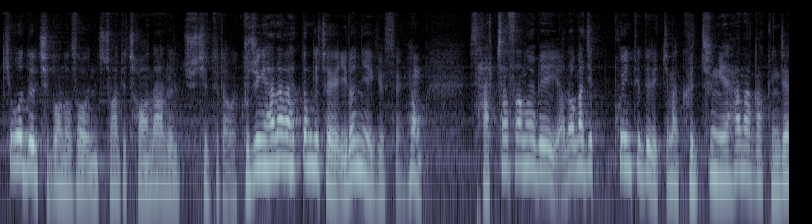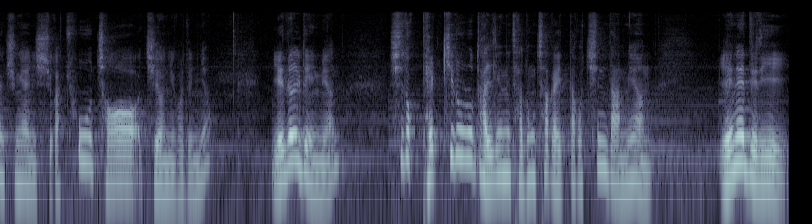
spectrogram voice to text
키워드를 집어넣어서 저한테 전화를 주시더라고요. 그 중에 하나가 했던 게 제가 이런 얘기였어요. 형, 4차 산업에 여러 가지 포인트들이 있지만 그 중에 하나가 굉장히 중요한 이슈가 초저 지연이거든요. 예를 들면 시속 100km로 달리는 자동차가 있다고 친다면 얘네들이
